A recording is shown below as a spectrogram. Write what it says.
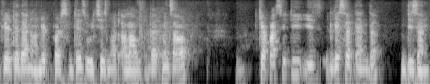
greater than 100% which is not allowed. That means our capacity is lesser than the design.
